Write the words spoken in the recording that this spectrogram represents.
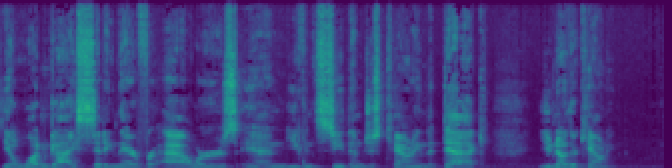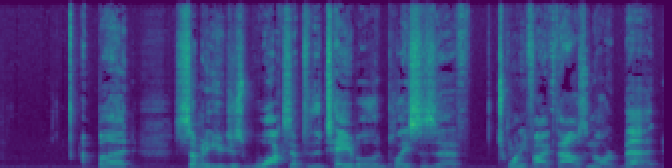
you know one guy sitting there for hours and you can see them just counting the deck, you know they're counting. But somebody who just walks up to the table and places a twenty-five thousand dollar bet,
